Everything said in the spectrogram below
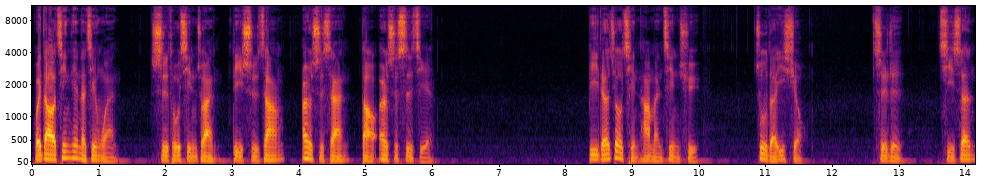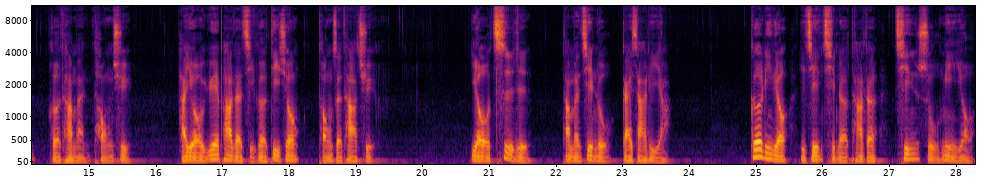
回到今天的经文，《使徒行传》第十章。二十三到二十四节，彼得就请他们进去住了一宿。次日起身和他们同去，还有约帕的几个弟兄同着他去。有次日，他们进入该撒利亚，哥尼流已经请了他的亲属密友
